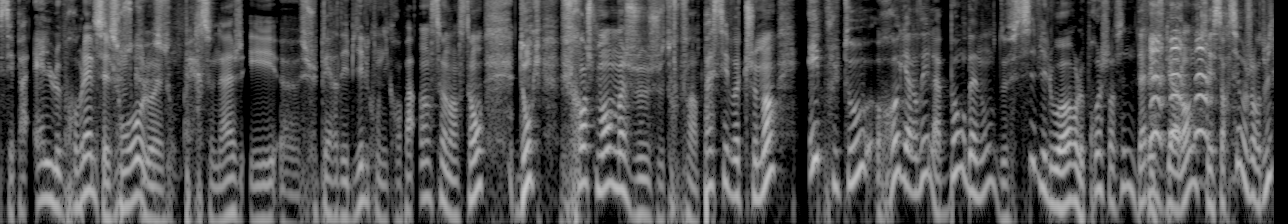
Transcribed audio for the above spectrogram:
c'est pas elle le problème, C'est son rôle. Son personnage est euh, super débile, qu'on n'y croit pas un seul instant. Donc, franchement, moi, je, je trouve, enfin, passez votre chemin et plutôt regardez la bande-annonce de Civil War, le prochain film d'Alex Garland qui est sorti aujourd'hui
